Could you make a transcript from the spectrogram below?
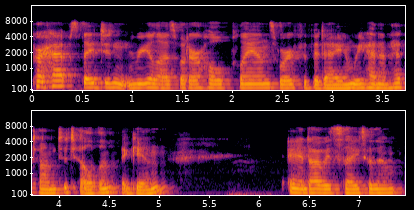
perhaps they didn't realize what our whole plans were for the day, and we hadn't had time to tell them again. And I would say to them,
